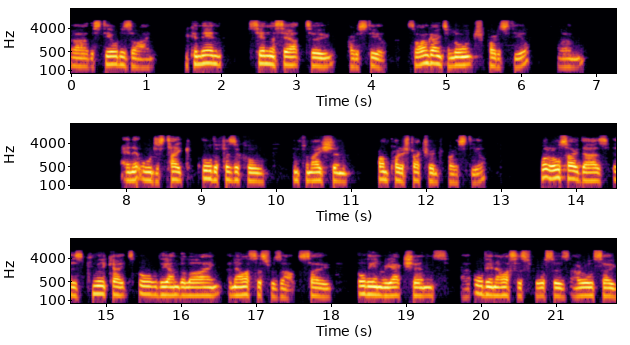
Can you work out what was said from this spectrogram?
uh, the steel design, you can then send this out to ProtaSteel. So I'm going to launch ProtaSteel, um, and it will just take all the physical information from ProtaStructure into ProtaSteel. What it also does is communicates all the underlying analysis results. So all the end reactions, uh, all the analysis forces are also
